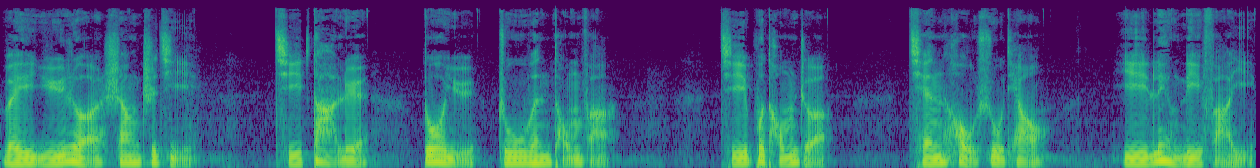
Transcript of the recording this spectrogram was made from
为余热伤之际，其大略多与诸温同法。其不同者，前后数条，以另立法矣。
